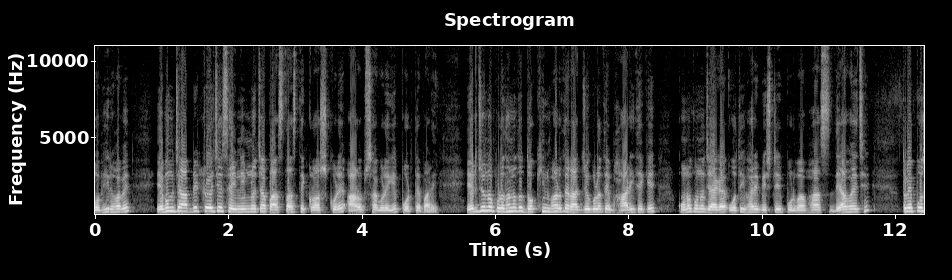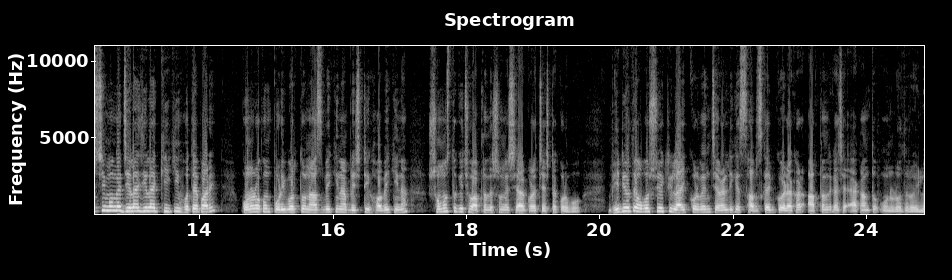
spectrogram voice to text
গভীর হবে। এবং যে আপডেট রয়েছে সেই নিম্নচাপ আস্তে আস্তে ক্রস করে আরব সাগরে গিয়ে পড়তে পারে। এর জন্য প্রধানত দক্ষিণ ভারতের রাজ্যগুলোতে ভারী থেকে কোনো কোনো জায়গায় অতি ভারী বৃষ্টির পূর্বাভাস দেওয়া হয়েছে। তবে পশ্চিমবঙ্গের জেলায় জেলায় কি কি হতে পারে, কোনো রকম পরিবর্তন আসবে কিনা, বৃষ্টি হবে কিনা, সমস্ত কিছু আপনাদের সঙ্গে শেয়ার করার চেষ্টা করব। ভিডিওতে অবশ্যই একটি লাইক করবেন, চ্যানেলটিকে সাবস্ক্রাইব করে রাখার আপনাদের কাছে একান্ত অনুরোধ রইল।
